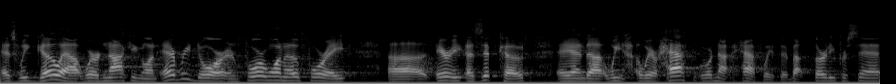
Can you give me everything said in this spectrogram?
As we go out, we're knocking on every door in 41048 uh, area, a zip code, and uh, we, we're half, we're not halfway through, about 30%,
